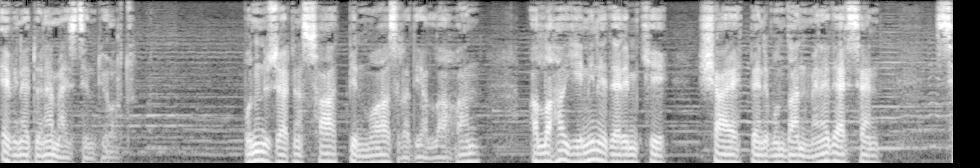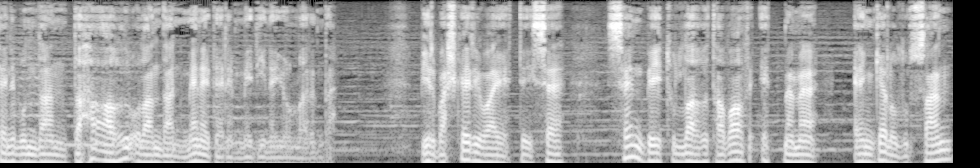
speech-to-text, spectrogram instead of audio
evine dönemezdin diyordu. Bunun üzerine Sa'd bin Muaz radıyallahu an Allah'a yemin ederim ki şayet beni bundan men edersen seni bundan daha ağır olandan men ederim Medine yollarında. Bir başka rivayette ise sen Beytullah'ı tavaf etmeme engel olursan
